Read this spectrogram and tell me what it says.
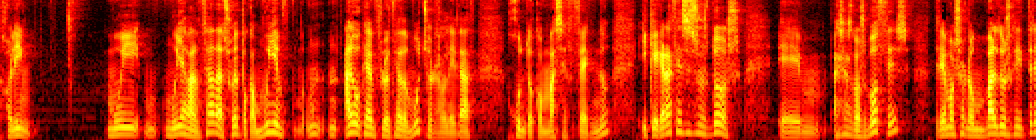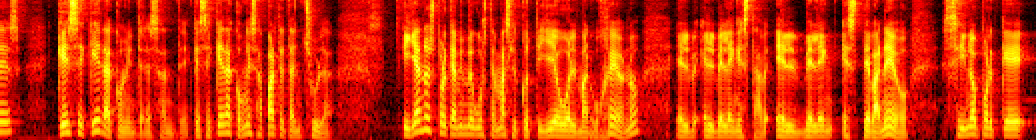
jolín, muy, muy avanzada a su época, muy, algo que ha influenciado mucho en realidad junto con Mass Effect, ¿no? Y que gracias a esos dos, em, a esas dos voces, tenemos ahora un Baldur's Gate 3 que se queda con lo interesante, que se queda con esa parte tan chula. Y ya no es porque a mí me guste más el cotilleo o el marujeo, ¿no? El, el, Belén, el Belén estebaneo, sino porque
